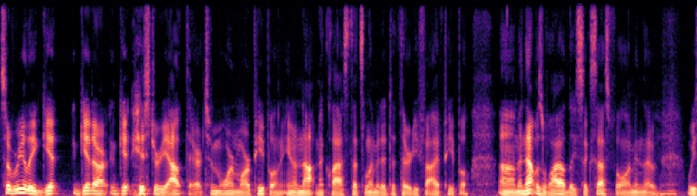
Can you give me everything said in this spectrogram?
So really get get our get history out there to more and more people. You know, not in a class that's limited to 35 people, um, and that was wildly successful. I mean, the, mm-hmm. we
